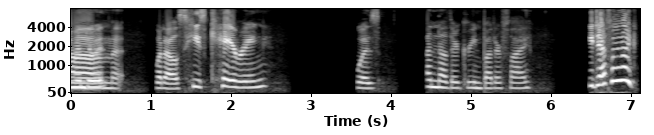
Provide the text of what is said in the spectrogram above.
Um, what else? He's caring. Was another green butterfly. He definitely like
